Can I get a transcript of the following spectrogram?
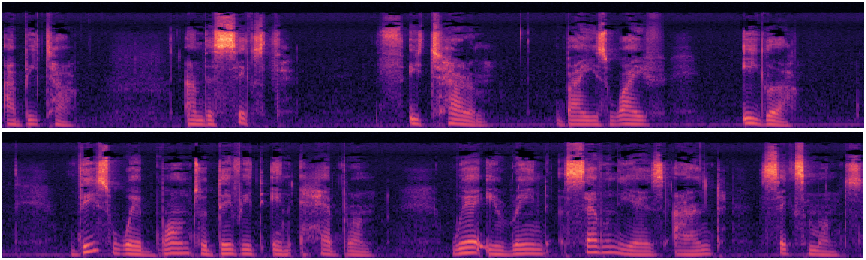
Abita. And the sixth, Itarim, by his wife Eglah. These were born to David in Hebron, where he reigned seven years and six months.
